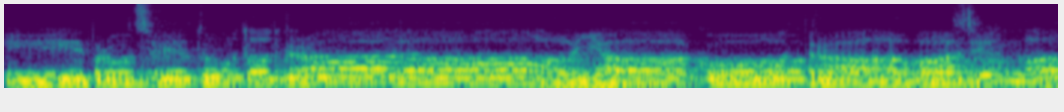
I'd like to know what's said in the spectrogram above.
и процветут от града, яко трава земная.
